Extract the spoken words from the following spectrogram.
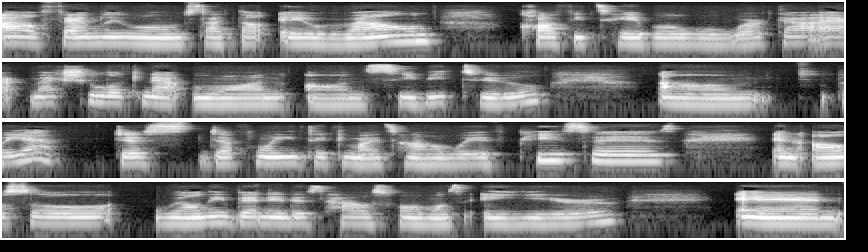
our family room so I thought a round coffee table will work out. I'm actually looking at one on CB2 um, but yeah just definitely taking my time with pieces and also we only been in this house for almost a year and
